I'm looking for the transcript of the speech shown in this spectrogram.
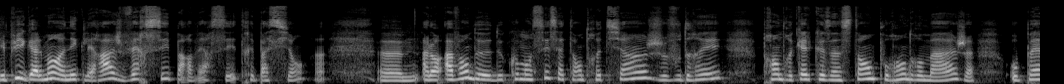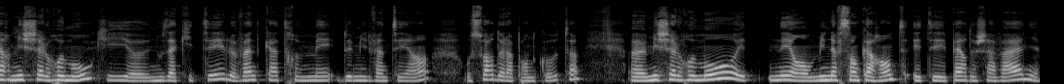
et puis également un éclairage verset par verset, très patient. Hein. alors, avant de, de commencer cette entretien, je voudrais prendre quelques instants pour rendre hommage au père Michel Remaud qui euh, nous a quittés le 24 mai 2021 au soir de la Pentecôte. Euh, Michel Remaud est né en 1940, était père de Chavagne,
